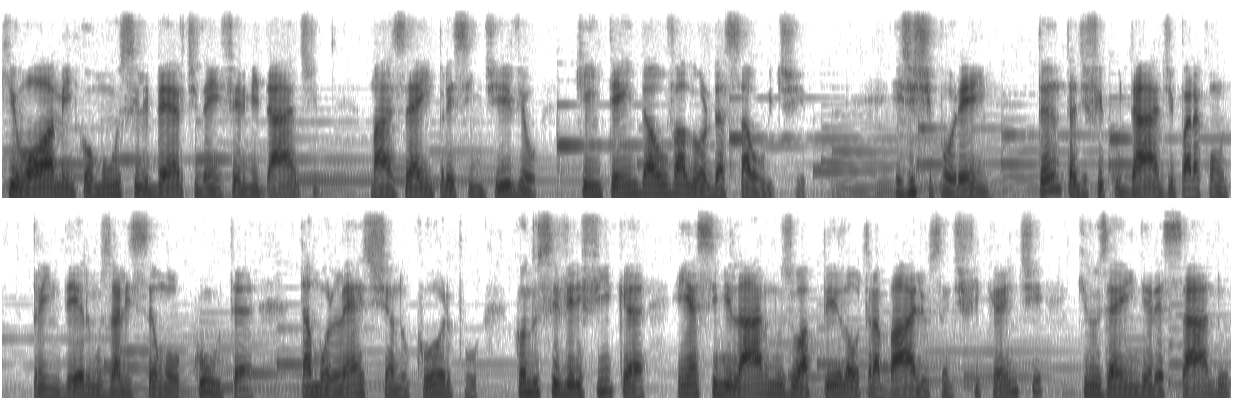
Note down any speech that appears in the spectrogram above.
que o homem comum se liberte da enfermidade, mas é imprescindível que entenda o valor da saúde. Existe, porém, tanta dificuldade para compreendermos a lição oculta da moléstia no corpo quando se verifica em assimilarmos o apelo ao trabalho santificante que nos é endereçado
